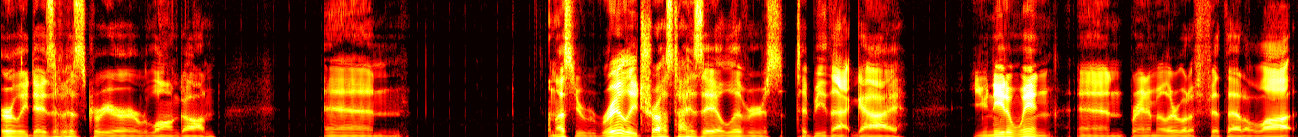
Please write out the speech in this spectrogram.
early days of his career are long gone. And unless you really trust Isaiah Livers to be that guy, you need a wing. And Brandon Miller would have fit that a lot.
